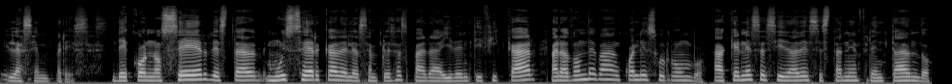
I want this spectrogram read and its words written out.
las empresas, de conocer, de estar muy cerca de las empresas para identificar para dónde van, cuál es su rumbo, a qué necesidades se están enfrentando,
